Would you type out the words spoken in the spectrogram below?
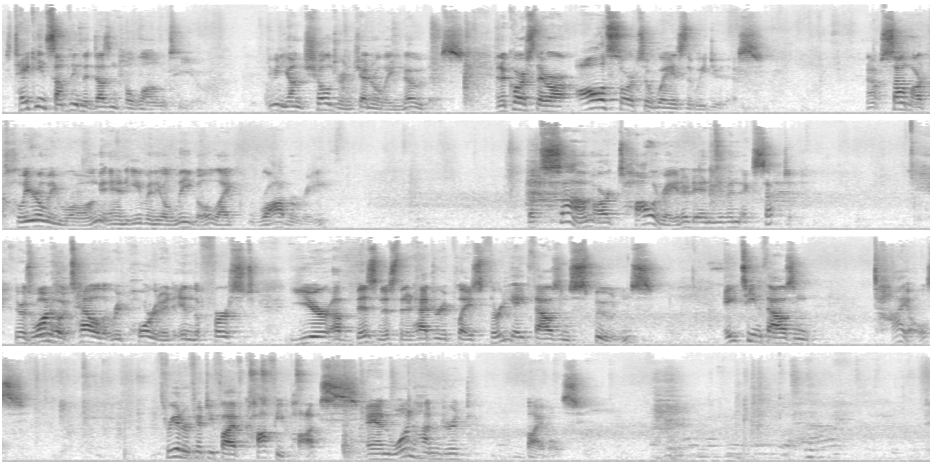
it's taking something that doesn't belong to you. Even young children generally know this. And of course, there are all sorts of ways that we do this. Now, some are clearly wrong and even illegal, like robbery, but some are tolerated and even accepted. There was one hotel that reported in the first year of business that it had to replace 38,000 spoons, 18,000 tiles, 355 coffee pots, and 100 Bibles.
